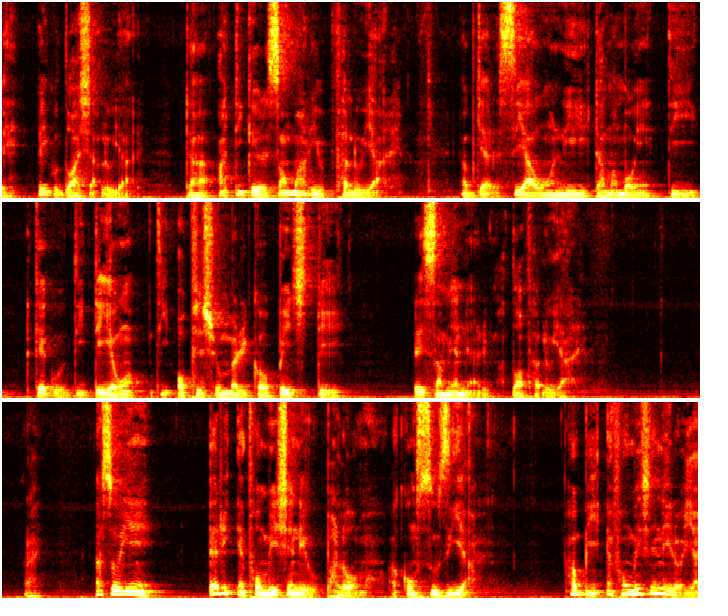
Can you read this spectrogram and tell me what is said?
တယ်အဲ့ကိုသွားရှာလို့ရတယ်ဒါ article စောင်းပါးတွေဖတ်လို့ရတယ်နောက်ပြဆရာဝန်တွေဒါမှမဟုတ်ရင်ဒီတကယ့်ကိုဒီတရားဝန်ဒီ official medical page တွေအဲ့စာမျက်နှာတွေမှာသွားဖတ်လို့ရတယ် right အဆိုရင်အဲ့ဒီ information တွေကိုဘာလို့အောင်အကုန်စူးစီးရဟုတ်ပြီ information တွေတော့ရ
